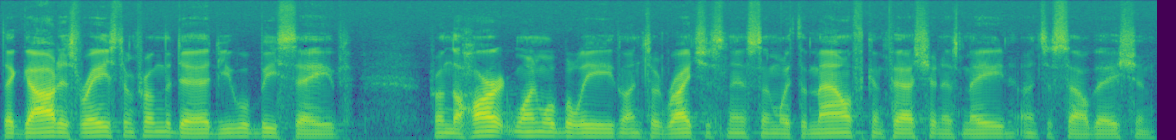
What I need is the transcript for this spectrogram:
that God has raised him from the dead, you will be saved. From the heart one will believe unto righteousness, and with the mouth confession is made unto salvation.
